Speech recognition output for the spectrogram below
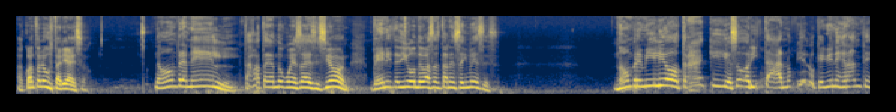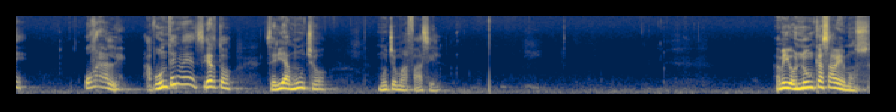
¿A cuánto le gustaría eso? No, hombre, Anel, estás batallando con esa decisión. Ven y te digo dónde vas a estar en seis meses. No, hombre, Emilio, tranqui, eso ahorita, no bien, lo que viene es grande. Órale, apúntenme, ¿cierto? Sería mucho, mucho más fácil. Amigos, nunca sabemos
